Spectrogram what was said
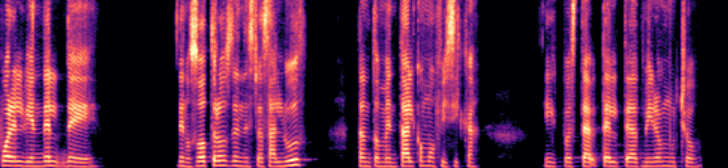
por el bien de, de nosotros, de nuestra salud, tanto mental como física. Y pues te, te, admiro mucho,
